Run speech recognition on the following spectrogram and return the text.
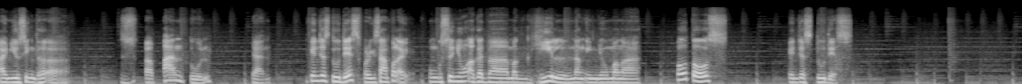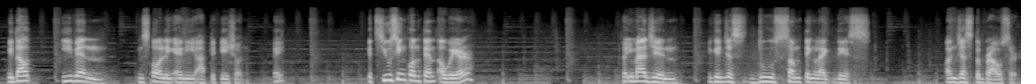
I'm using the uh, uh, pan tool. Yan. You can just do this. For example, ay, kung gusto niyo agad mag-heal ng inyong mga photos, you can just do this. Without even installing any application. Okay? It's using content aware. So imagine, you can just do something like this on just the browser.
